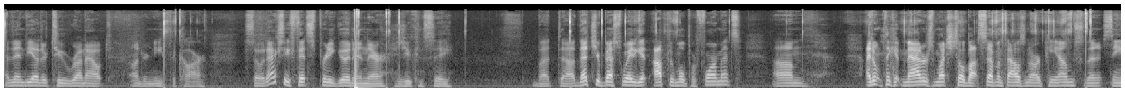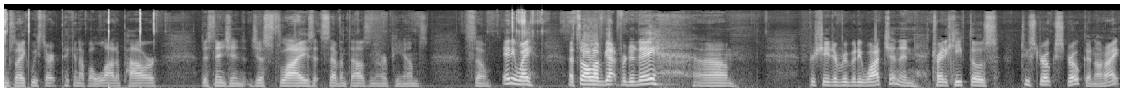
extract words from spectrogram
And then the other two run out underneath the car. So it actually fits pretty good in there, as you can see. But uh, that's your best way to get optimal performance. Um, I don't think it matters much till about 7,000 RPMs. Then it seems like we start picking up a lot of power. This engine just flies at 7,000 RPMs. So anyway, that's all I've got for today. Um, appreciate everybody watching and try to keep those two strokes stroking, all right?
